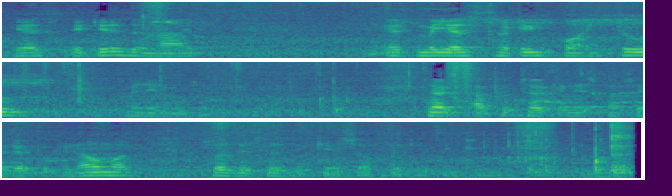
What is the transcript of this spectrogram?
Yes, it is a knife. It measures 13.2 millimeters. Third, up to 13 is considered to be normal. So this is the case of the thinking.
